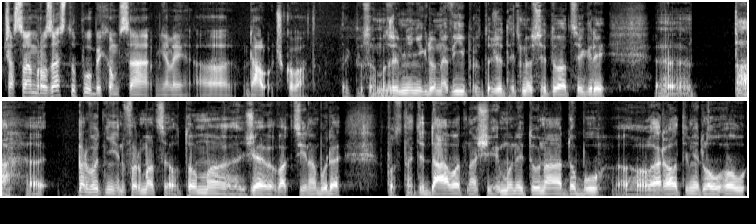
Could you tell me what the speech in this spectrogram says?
časovém rozestupu bychom se měli uh, dál očkovat? Tak to samozřejmě nikdo neví, protože teď jsme v situaci, kdy uh, ta prvotní informace o tom, že vakcína bude v podstatě dávat naši imunitu na dobu relativně dlouhou,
